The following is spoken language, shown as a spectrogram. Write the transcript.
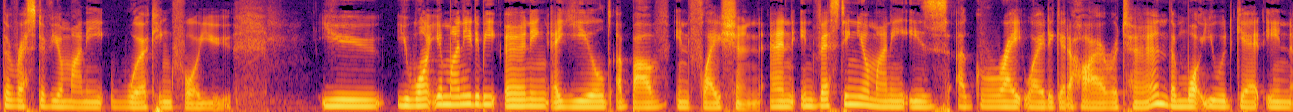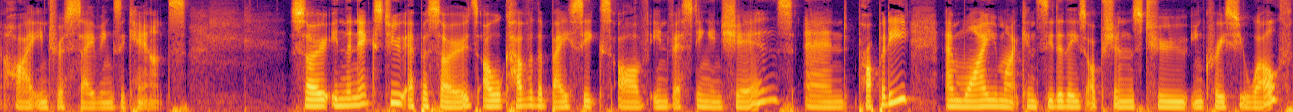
the rest of your money working for you you you want your money to be earning a yield above inflation and investing your money is a great way to get a higher return than what you would get in high interest savings accounts. So, in the next two episodes, I will cover the basics of investing in shares and property and why you might consider these options to increase your wealth.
